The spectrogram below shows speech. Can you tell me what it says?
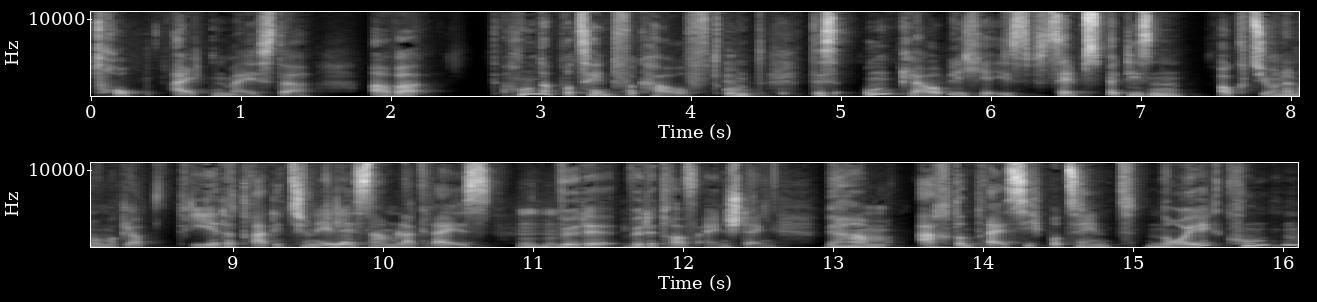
Top-Altenmeister, aber 100 Prozent verkauft. Und das Unglaubliche ist, selbst bei diesen Auktionen, wo man glaubt, eher der traditionelle Sammlerkreis mhm. würde, würde drauf einsteigen. Wir haben 38 Prozent Neukunden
